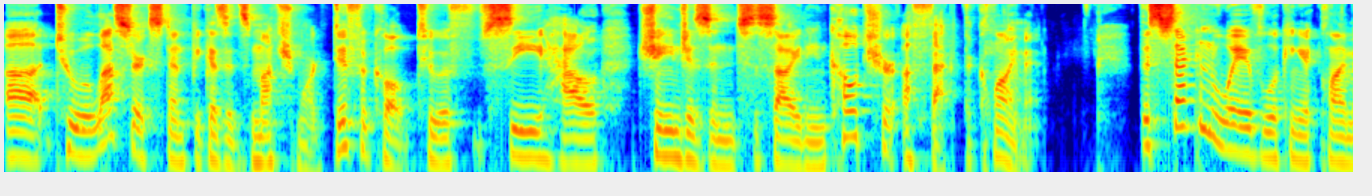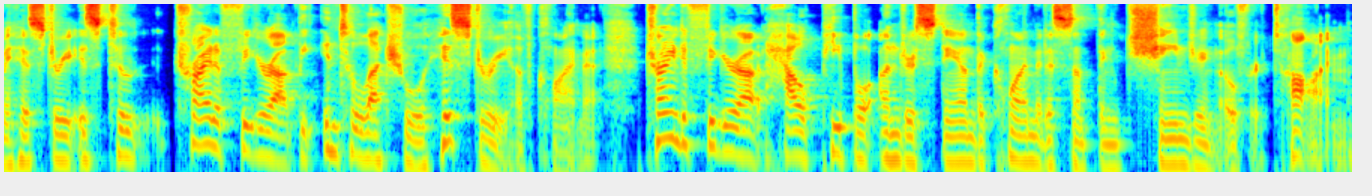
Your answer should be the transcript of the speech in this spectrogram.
uh, to a lesser extent, because it's much more difficult to see how changes in society and culture affect the climate. The second way of looking at climate history is to try to figure out the intellectual history of climate, trying to figure out how people understand the climate as something changing over time.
